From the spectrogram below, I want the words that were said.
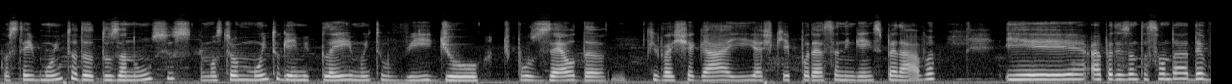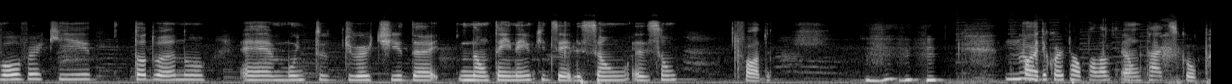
Gostei muito do- dos anúncios. Mostrou muito gameplay, muito vídeo, tipo Zelda que vai chegar aí. Acho que por essa ninguém esperava. E a apresentação da Devolver que todo ano é muito divertida. Não tem nem o que dizer. Eles são, eles são foda. Não, Pode cortar o palavrão, tá? Desculpa.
